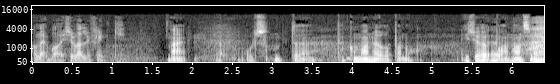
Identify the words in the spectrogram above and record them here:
Han er bare ikke veldig flink. Nei. Ja, voldsomt. eh, Tenk om han hører på nå. Ikke hør på han, han som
